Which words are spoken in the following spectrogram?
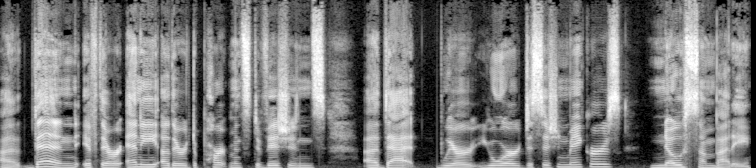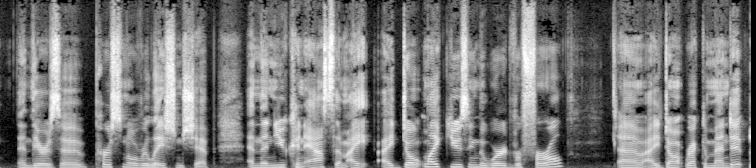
Uh, then, if there are any other departments, divisions uh, that where your decision makers know somebody and there's a personal relationship, and then you can ask them. I, I don't like using the word referral. Uh, I don't recommend it,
